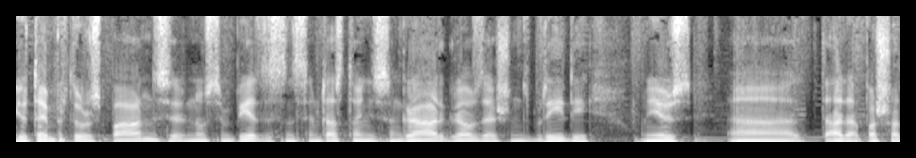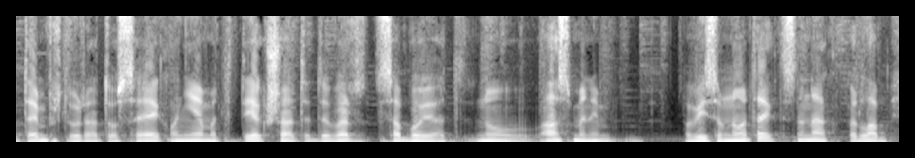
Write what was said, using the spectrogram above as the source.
Jo temperatūras pārnes ir nu, 150, 180 grādi grauzdēšanas brīdī, un ja jūs uh, tādā pašā temperatūrā to sēklu ņemat iekšā, tad var sabojāt nu, asmenim pavisam noteikti tas nenāk par labu.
